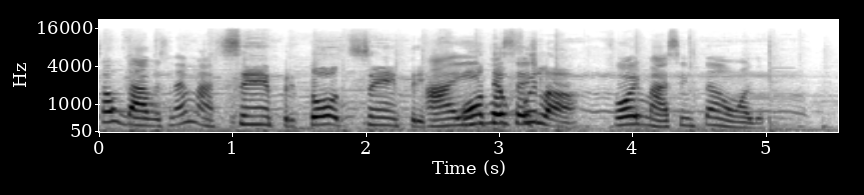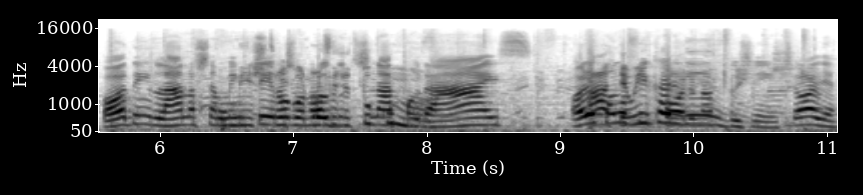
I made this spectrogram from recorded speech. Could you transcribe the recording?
saudáveis, né, Márcia? Sempre, todos, sempre. Aí Ontem vocês- eu fui lá. Foi, Márcia? Então, olha. Podem ir lá, nós também Comi temos produtos naturais. Olha Ah, como um fica lindo, gente. Olha.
